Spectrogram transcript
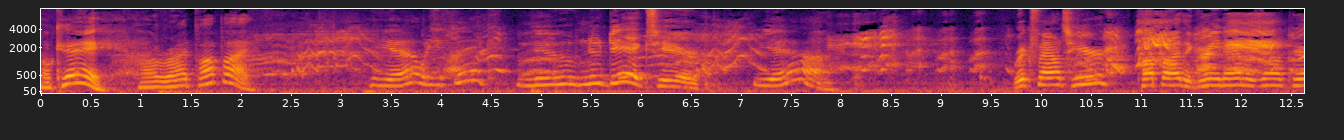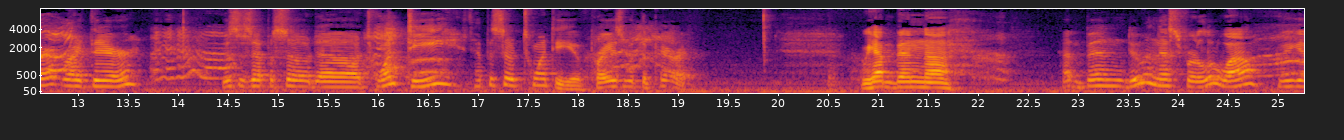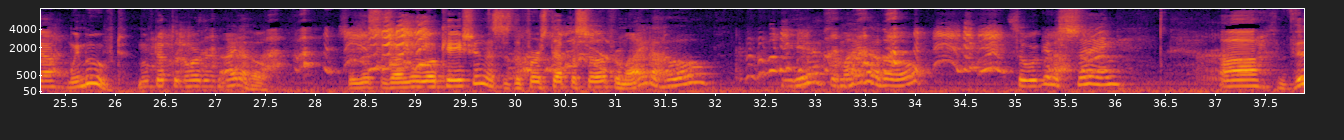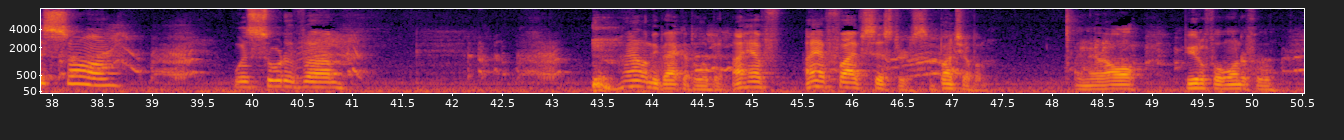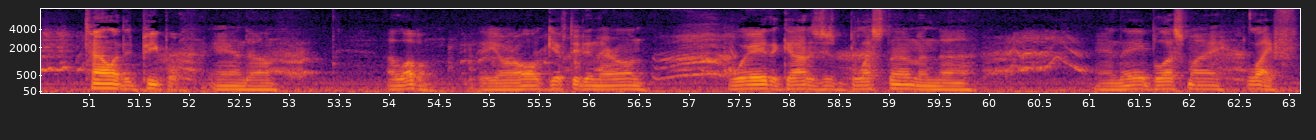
Okay, all right, Popeye. Yeah, what do you think? New new digs here. Yeah. Rick Founds here. Popeye the green Amazon parrot right there. This is episode uh, 20, episode 20 of Praise with the Parrot. We haven't been uh, haven't been doing this for a little while. We uh, we moved, moved up to northern Idaho. So this is our new location. This is the first episode from Idaho. Yeah, from Idaho. So we're gonna sing. Uh, this song was sort of. Um, well, let me back up a little bit. I have I have five sisters, a bunch of them, and they're all beautiful, wonderful, talented people, and um, I love them. They are all gifted in their own way that God has just blessed them, and uh, and they bless my life.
